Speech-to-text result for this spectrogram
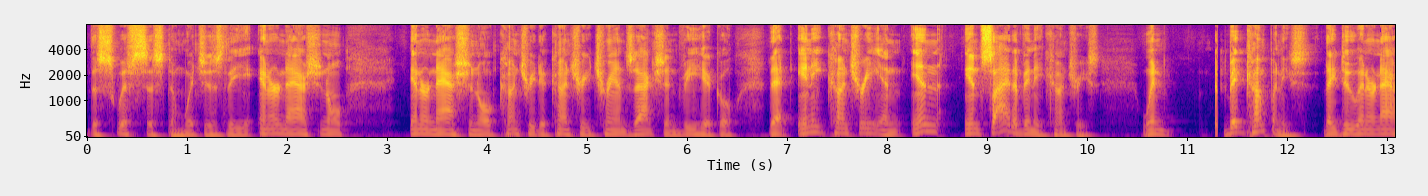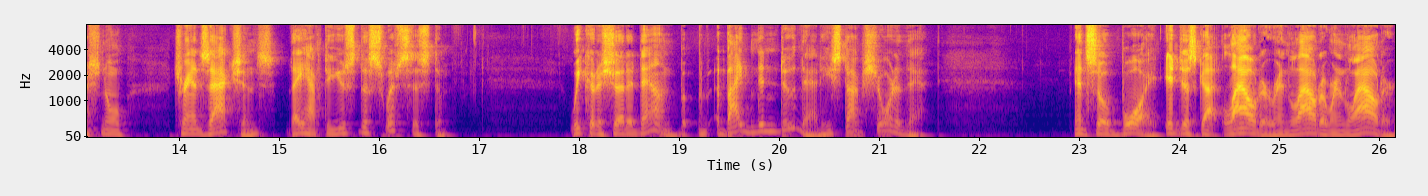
the SWIFT system, which is the international international country to country transaction vehicle that any country in in inside of any countries. When big companies, they do international transactions, they have to use the SWIFT system. We could have shut it down, but Biden didn't do that. He stopped short of that. And so, boy, it just got louder and louder and louder.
